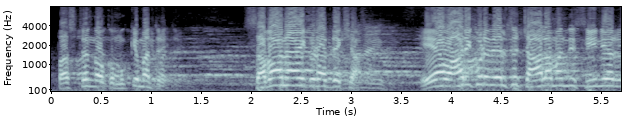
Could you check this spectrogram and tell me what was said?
స్పష్టంగా ఒక ముఖ్యమంత్రి సభానాయకుడు అధ్యక్ష. ఏ వారికి కూడా తెలుసు చాలా మంది సీనియర్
